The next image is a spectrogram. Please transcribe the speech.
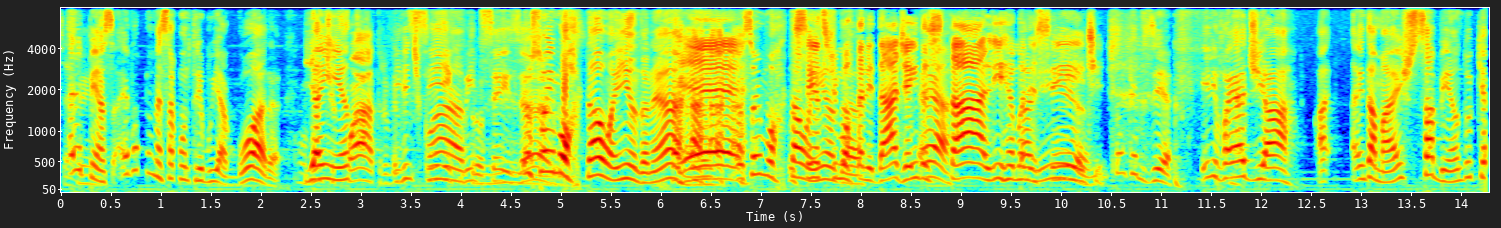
Certo. Aí ele pensa, eu vou começar a contribuir agora, Com e aí 24, entra... 25, 26 Eu anos. sou imortal ainda, né? É. Eu sou o imortal senso ainda. de mortalidade ainda É. está ali Tá ali. remanescente. Então, quer dizer, ele vai adiar, a- ainda mais sabendo que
